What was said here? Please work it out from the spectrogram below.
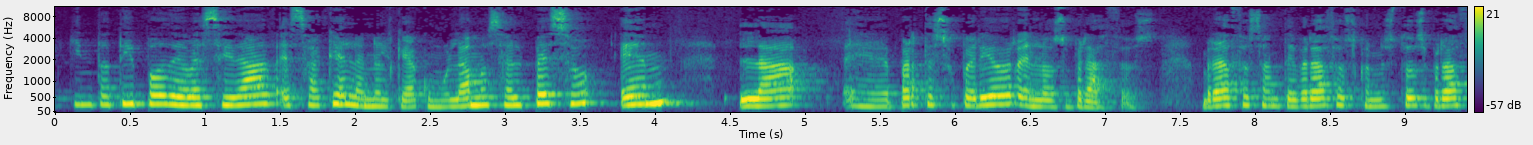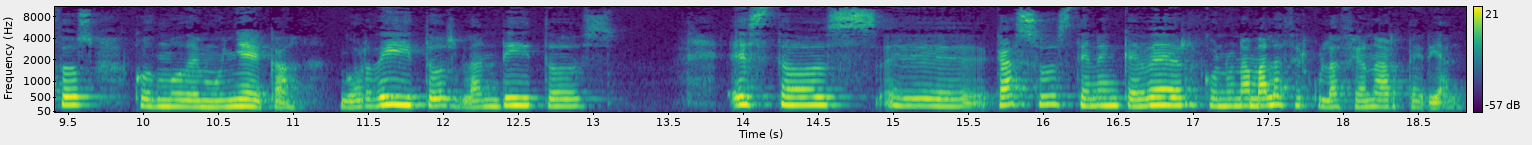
El quinto tipo de obesidad es aquel en el que acumulamos el peso en la eh, parte superior en los brazos, brazos, antebrazos, con estos brazos como de muñeca, gorditos, blanditos, estos eh, casos tienen que ver con una mala circulación arterial.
